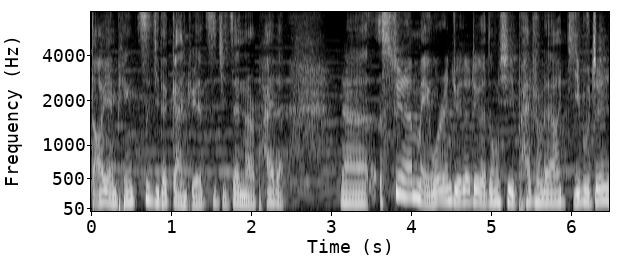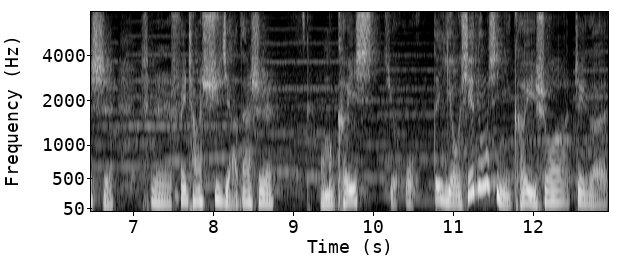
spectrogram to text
导演凭自己的感觉自己在哪儿拍的，那虽然美国人觉得这个东西拍出来极不真实，是非常虚假，但是我们可以就我的有些东西你可以说这个。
